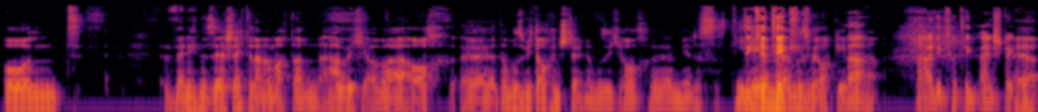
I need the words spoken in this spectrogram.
Und wenn ich eine sehr schlechte Landung mache, dann habe ich aber auch, äh, da muss ich mich da auch hinstellen, da muss ich auch äh, mir das, die, Die Häme Kritik. muss ich mir auch geben. Ja. Ja. ja, die Kritik einstecken. Ja.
